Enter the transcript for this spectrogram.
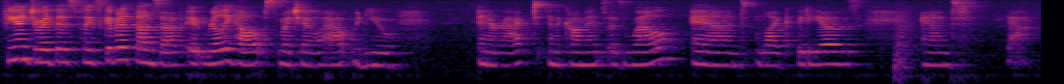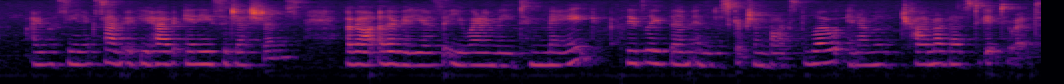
If you enjoyed this, please give it a thumbs up. It really helps my channel out when you interact in the comments as well and like videos. And yeah, I will see you next time. If you have any suggestions about other videos that you wanted me to make, please leave them in the description box below and I will try my best to get to it.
